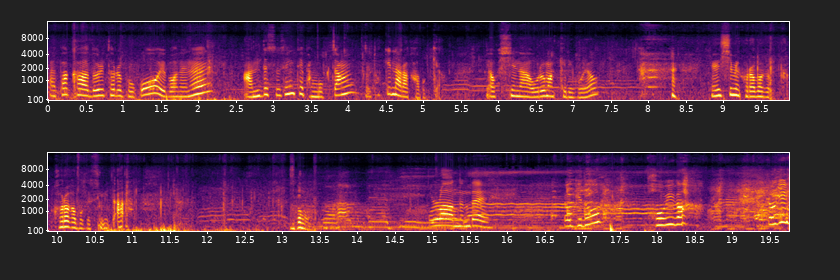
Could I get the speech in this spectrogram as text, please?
알파카 놀이터를 보고 이번에는 안데스 생태 박목장 토끼나라 가볼게요. 역시나 오르막길이고요. 열심히 걸어봐, 걸어가 보겠습니다. 올라왔는데 여기도 거위가 여기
